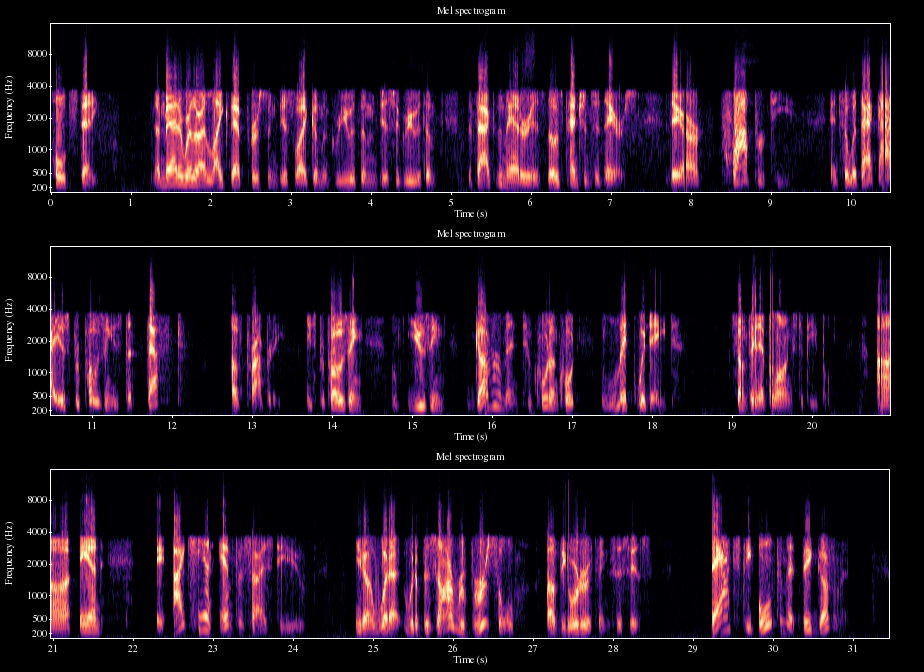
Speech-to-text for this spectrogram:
hold steady. No matter whether I like that person, dislike them, agree with them, disagree with them, the fact of the matter is those pensions are theirs. They are property. And so what that guy is proposing is the theft of property. He's proposing using government to quote unquote liquidate something that belongs to people. Uh, and I can't emphasize to you, you know, what a what a bizarre reversal of the order of things this is. That's the ultimate big government,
